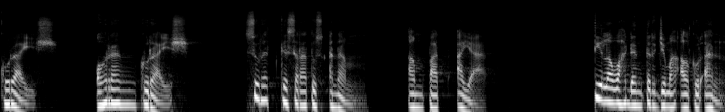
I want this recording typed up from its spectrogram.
Quraisy, orang Quraisy. Surat ke-106, empat ayat. Tilawah dan terjemah Al-Quran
